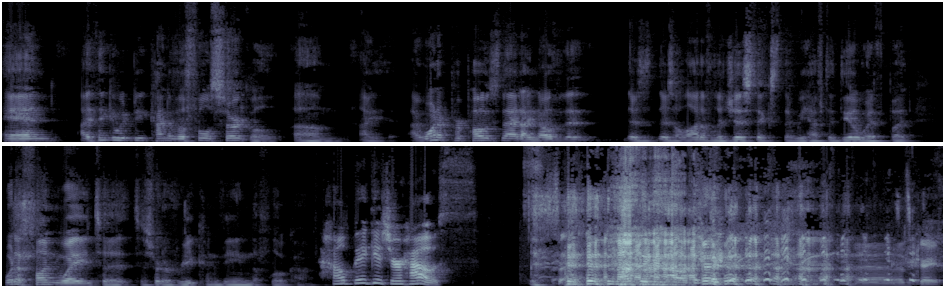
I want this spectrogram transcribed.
and I think it would be kind of a full circle. Um, I I want to propose that. I know that there's there's a lot of logistics that we have to deal with, but what a fun way to to sort of reconvene the float conference. How big is your house? Not yeah, that's great.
